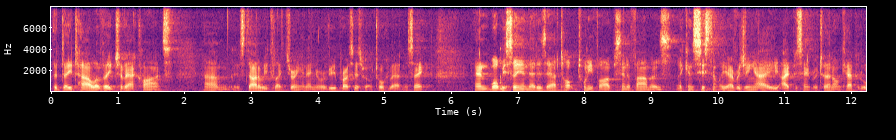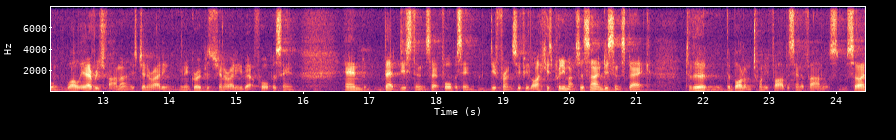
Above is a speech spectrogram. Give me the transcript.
the detail of each of our clients. Um, it's data we collect during an annual review process, which I'll talk about in a sec. And what we see in that is our top 25% of farmers are consistently averaging a 8% return on capital, while the average farmer is generating, in a group, is generating about 4%. And that distance, that 4% difference, if you like, is pretty much the same distance back to the, the bottom 25% of farmers. So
